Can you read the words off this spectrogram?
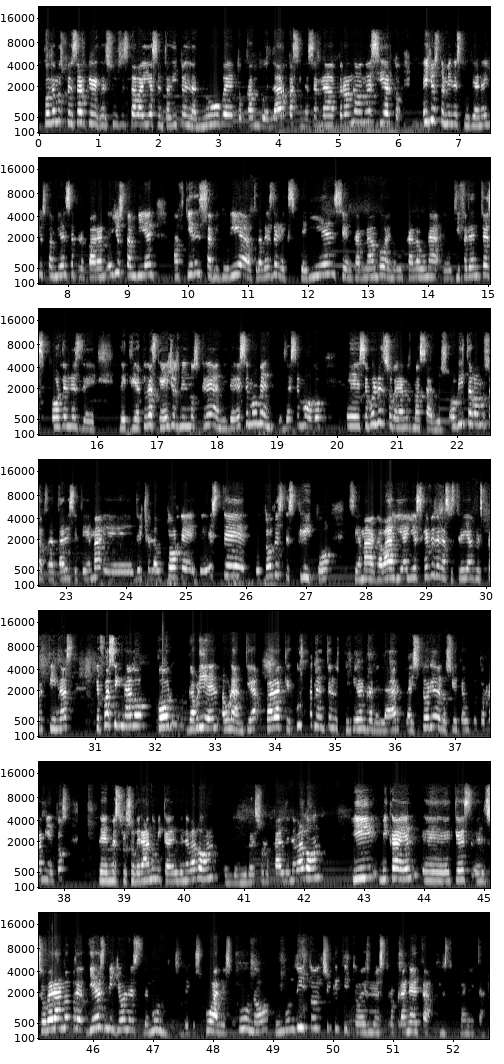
podemos pensar que Jesús estaba ahí asentadito en la nube tocando el arpa sin hacer nada, pero no, no es cierto. Ellos también estudian, ellos también se preparan, ellos también adquieren sabiduría a través de la experiencia encarnando en cada una eh, diferentes órdenes de, de criaturas que ellos mismos crean y de ese momento, de ese modo, eh, se vuelven soberanos más sabios. Ahorita vamos a tratar ese tema. Eh, de hecho, el autor de, este, de todo este escrito se llama Gabalia y es jefe de las estrellas vespertinas, que fue asignado por Gabriel Aurantia para que justamente nos pudieran revelar la historia de los siete autotorgamientos de nuestro soberano Micael de Nevadón, el del universo local de Nevadón, y Micael, eh, que es el soberano de 10 millones de mundos, de los cuales uno, un mundito chiquitito, es nuestro planeta, nuestro planeta.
